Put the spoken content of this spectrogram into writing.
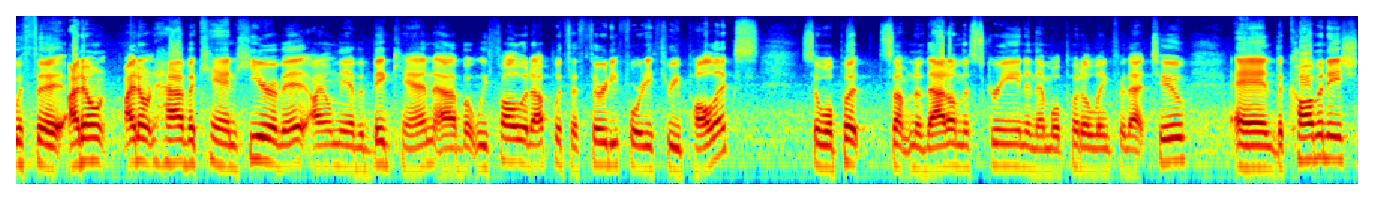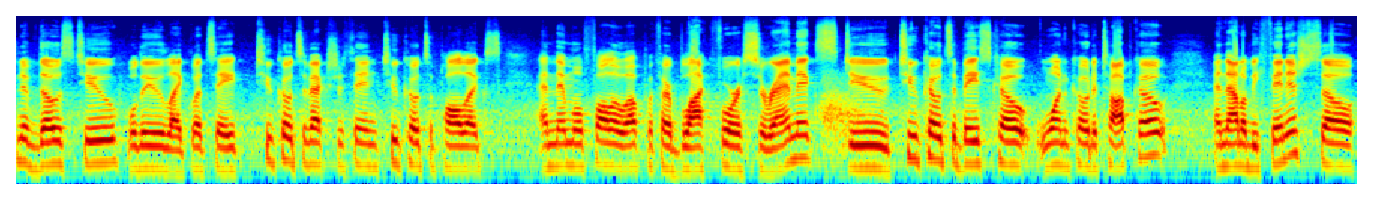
with the, I don't, I don't have a can here of it, I only have a big can, uh, but we follow it up with the 3043 Polyx. So we'll put something of that on the screen and then we'll put a link for that too. And the combination of those two, we'll do like, let's say two coats of extra thin, two coats of Polyx, and then we'll follow up with our Black Forest ceramics, do two coats of base coat, one coat of top coat, and that'll be finished. So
